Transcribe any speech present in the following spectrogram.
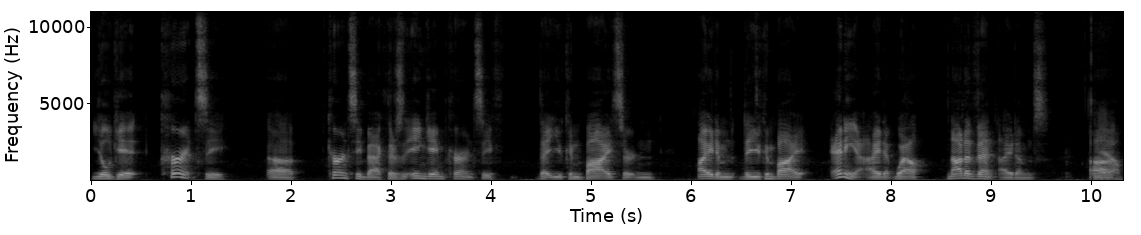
you'll get currency uh, currency back. There's an in-game currency f- that you can buy certain items that you can buy any item. Well, not event items. Uh, Yeah.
